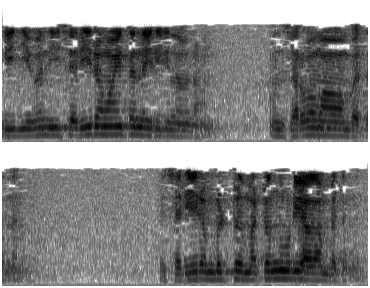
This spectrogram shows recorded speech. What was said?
ഈ ജീവൻ ഈ ശരീരമായി തന്നെ ഇരിക്കുന്നവനാണ്. അവന് സർവമാവാൻ പറ്റുന്നുണ്ട് ശരീരം വിട്ട് മറ്റൊന്നുകൂടി ആകാൻ പറ്റുന്നുണ്ട്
